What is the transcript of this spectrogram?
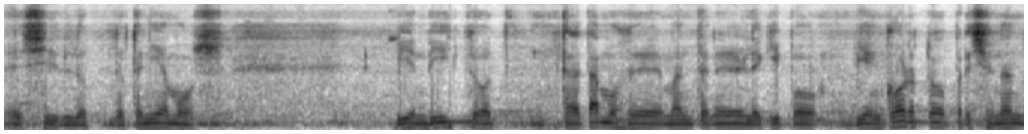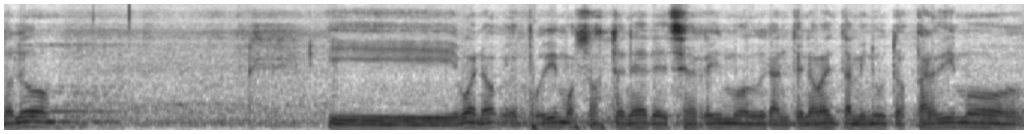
es decir, lo, teníamos bien visto, tratamos de mantener el equipo bien corto, presionándolo y bueno, pudimos sostener ese ritmo durante 90 minutos. Perdimos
